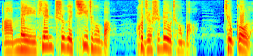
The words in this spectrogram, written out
啊，每天吃个七成饱或者是六成饱就够了。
